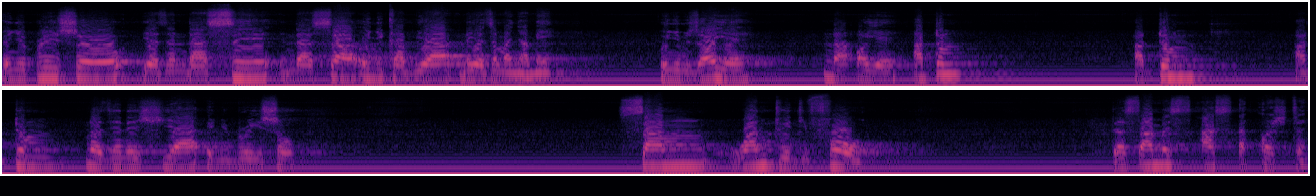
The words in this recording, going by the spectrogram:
enyibiri so yɛdze ndase ndase a onyi kabea na yɛdze ma nyame onyimdze ɔyɛ na ɔyɛ adom adom adom na ɔdze yɛn ahyia enyibiri so psalm 124 the psalmist asks a question.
